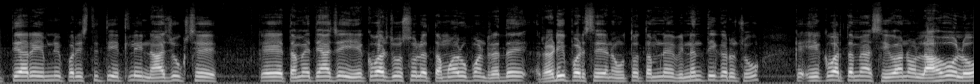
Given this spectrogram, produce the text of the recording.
અત્યારે એમની પરિસ્થિતિ એટલી નાજુક છે કે તમે ત્યાં જઈ એકવાર જોશો, એટલે તમારું પણ હૃદય રડી પડશે. અને હું તો તમને વિનંતી કરું છું કે એકવાર તમે આ સેવાનો લાહવો લો.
